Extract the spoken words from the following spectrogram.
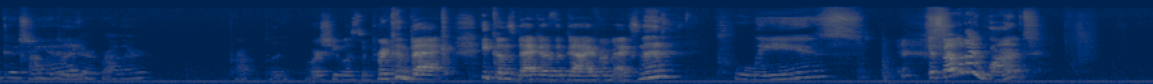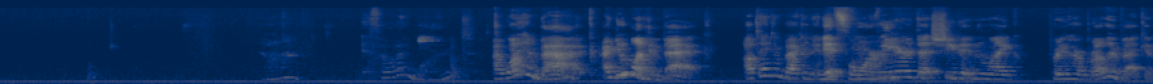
because she had her brother. probably. Or she wants to bring him back. He comes back as the guy from X Men. Please, is that what I want? I don't know. Is that what I want? I want him back. I do want him back. I'll take him back in any It's form. weird that she didn't like bring her brother back in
